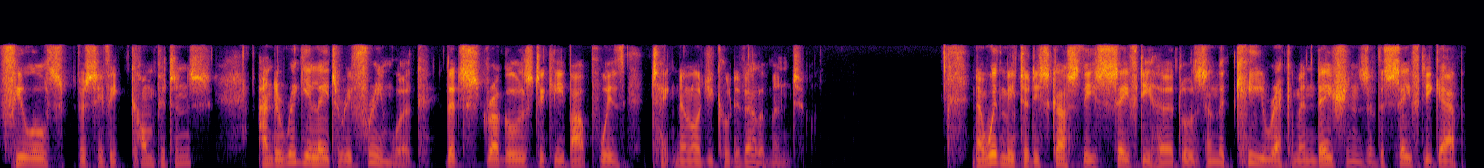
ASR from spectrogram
fuel specific competence and a regulatory framework that struggles to keep up with technological development. Now, with me to discuss these safety hurdles and the key recommendations of the Safety Gap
